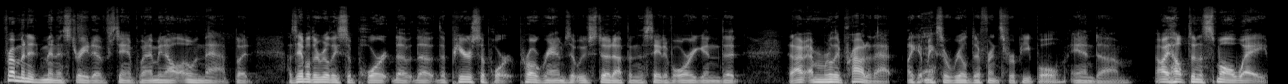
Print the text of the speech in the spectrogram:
from an administrative standpoint. I mean, I'll own that, but I was able to really support the the, the peer support programs that we've stood up in the state of Oregon. That, that I'm really proud of that. Like, it makes a real difference for people, and um, I helped in a small way,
